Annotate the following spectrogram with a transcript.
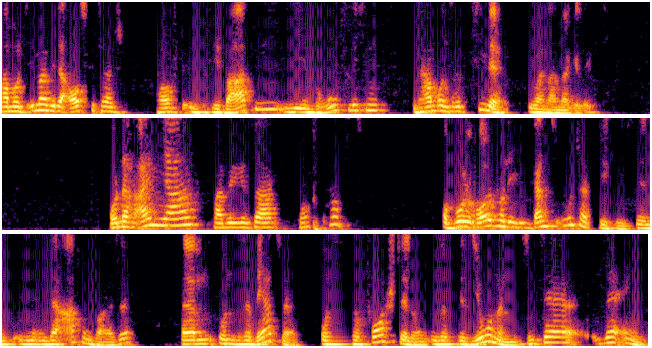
haben uns immer wieder ausgetauscht im Privaten wie im Beruflichen und haben unsere Ziele übereinander gelegt. Und nach einem Jahr haben wir gesagt, das passt. Obwohl Rolf und ich ganz unterschiedlich sind in, in der Art und Weise, ähm, unsere Werte, unsere Vorstellungen, unsere Visionen sind sehr, sehr eng.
